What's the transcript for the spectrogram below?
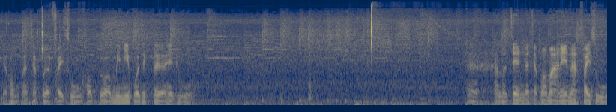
เดี๋ยวผมก็จะเปิดไฟสูงของตัวมินิโปรเจคเตอร์ให้ดูอ่าฮาโลเจนก็จะประมาณนี้นะ ไฟสูง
